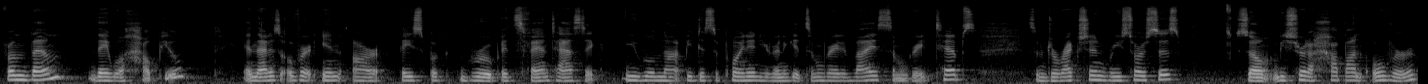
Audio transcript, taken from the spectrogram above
from them, they will help you, and that is over in our Facebook group. It's fantastic. You will not be disappointed. You're going to get some great advice, some great tips, some direction, resources. So be sure to hop on over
